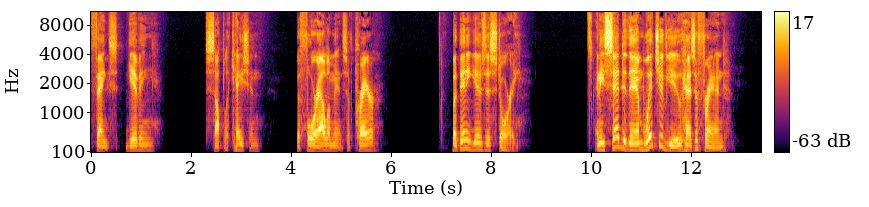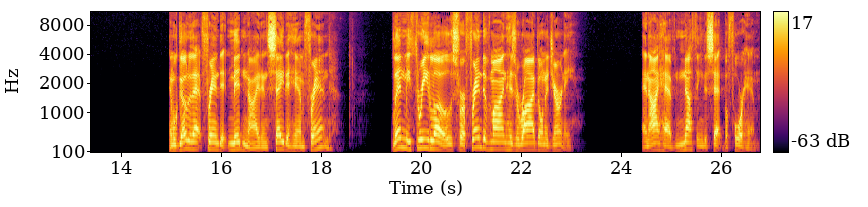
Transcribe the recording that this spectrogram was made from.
thanksgiving, supplication, the four elements of prayer. But then he gives this story. And he said to them, Which of you has a friend? And will go to that friend at midnight and say to him, Friend, lend me three loaves, for a friend of mine has arrived on a journey, and I have nothing to set before him.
